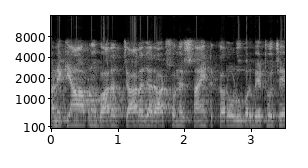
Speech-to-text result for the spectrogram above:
અને ક્યાં આપણો ભારત ચાર હજાર આઠસો ને સાહીઠ કરોડ ઉપર બેઠો છે?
